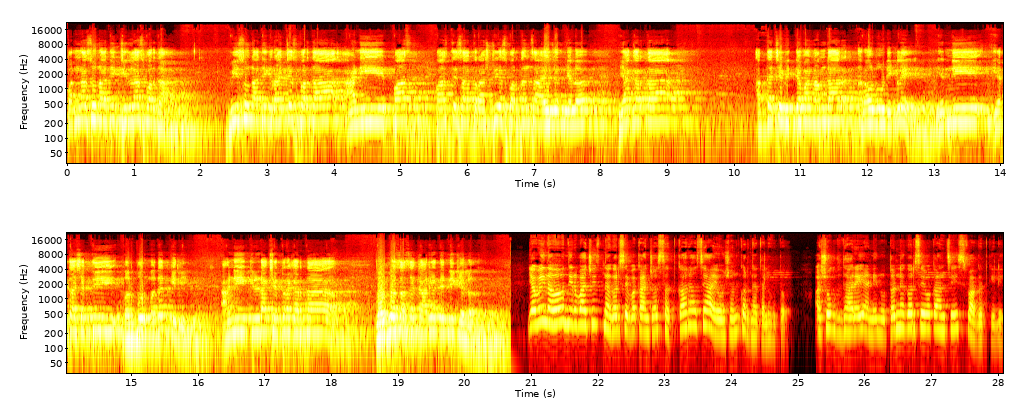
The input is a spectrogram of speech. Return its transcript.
पन्नासहून अधिक जिल्हा स्पर्धा वीसहून अधिक राज्य स्पर्धा आणि पाच पाच ते सात राष्ट्रीय स्पर्धांचं आयोजन केलं. याकरता आत्ताचे विद्यमान आमदार राहुलभाऊ ढिकले यांनी यथाशक्ती भरपूर मदत केली आणि क्रीडा क्षेत्राकरता भरपूर असं कार्य त्यांनी केलं. यावेळी नवनिर्वाचित नगरसेवकांच्या सत्काराचे आयोजन करण्यात आलं होतं. अशोक दुधारे यांनी नूतन नगरसेवकांचे स्वागत केले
